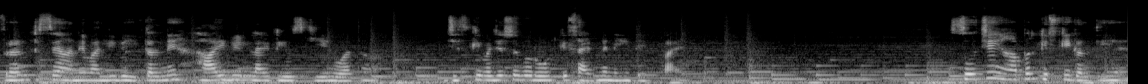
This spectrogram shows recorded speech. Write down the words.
फ्रंट से आने वाली व्हीकल ने हाई बीम लाइट यूज़ किए हुआ था, जिसकी वजह से वो रोड के साइड में नहीं देख पाए। सोचिए यहाँ पर किसकी गलती है।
